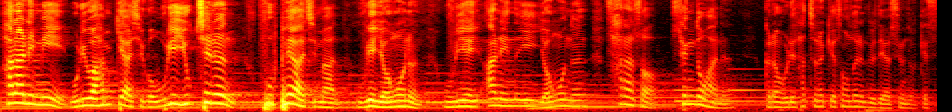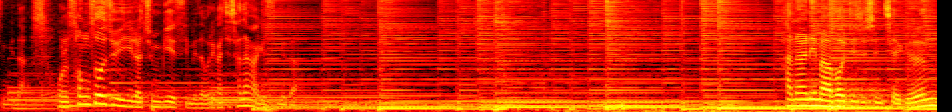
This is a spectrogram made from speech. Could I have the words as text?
하나님이 우리와 함께 하시고 우리의 육체는 후패하지만 우리의 영혼은 우리의 안에 있는 이 영혼은 살아서 생동하는 그런 우리 사천학교 성도님들 되었으면 좋겠습니다. 오늘 성소주일이라 준비했습니다. 우리 같이 찬양하겠습니다. 하나님 아버지 주신 책은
